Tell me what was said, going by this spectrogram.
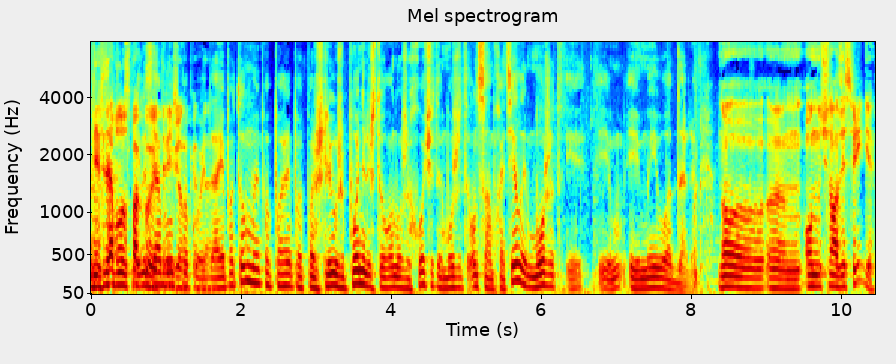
Нельзя было успокоить Нельзя было ребенка. успокоить, да. да. И потом мы попали, по- пошли, уже поняли, что он уже хочет и может. Он сам хотел и может, и, и, и мы его отдали. Но эм, он начинал здесь в Риге?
